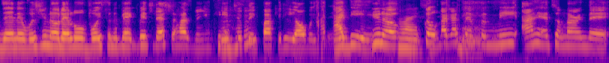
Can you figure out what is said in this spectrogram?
then it was, you know, that little voice in the back, bitch, that's your husband. You can't just Mhm. say fuck it. He always did. I did. you know. Right. So, like I said, for me, I had to learn that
